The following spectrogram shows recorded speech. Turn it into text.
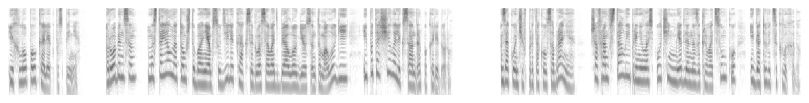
и хлопал коллег по спине. Робинсон настоял на том, чтобы они обсудили, как согласовать биологию с энтомологией, и потащил Александра по коридору. Закончив протокол собрания, Шафран встала и принялась очень медленно закрывать сумку и готовиться к выходу.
